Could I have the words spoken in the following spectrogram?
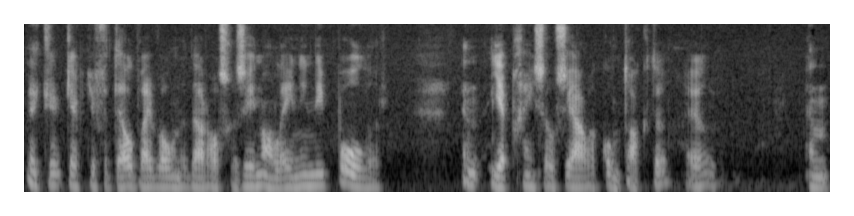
Ik, heb je verteld, wij wonen daar als gezin alleen in die polder. En je hebt geen sociale contacten. Hè. En,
